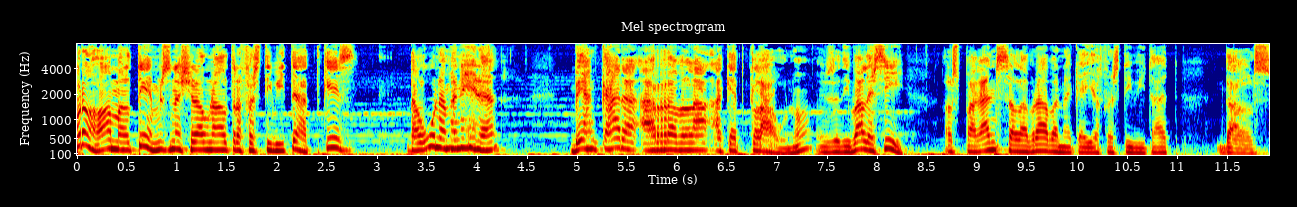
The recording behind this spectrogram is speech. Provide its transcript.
però amb el temps naixerà una altra festivitat, que és, d'alguna manera, ve encara a revelar aquest clau, no? És a dir, vale, sí, els pagans celebraven aquella festivitat dels,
